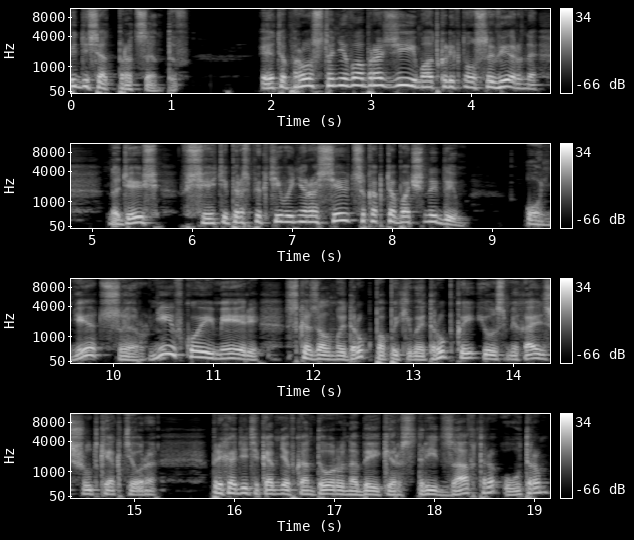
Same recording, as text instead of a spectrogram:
50%. «Это просто невообразимо!» — откликнулся Верне. «Надеюсь, все эти перспективы не рассеются, как табачный дым». «О нет, сэр, ни в коей мере», — сказал мой друг, попыхивая трубкой и усмехаясь шутки актера. «Приходите ко мне в контору на Бейкер-стрит завтра, утром,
